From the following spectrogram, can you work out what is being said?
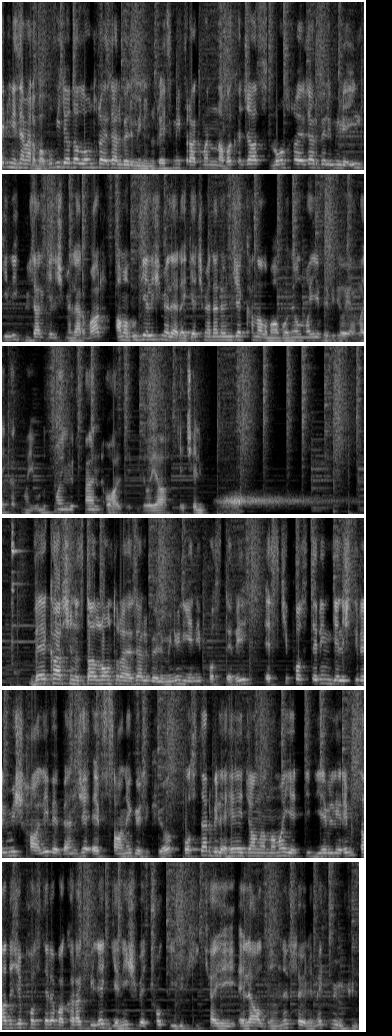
Hepinize merhaba. Bu videoda Londra özel bölümünün resmi fragmanına bakacağız. Londra özel bölümüyle ilgili güzel gelişmeler var. Ama bu gelişmelere geçmeden önce kanalıma abone olmayı ve videoya like atmayı unutmayın lütfen. O halde videoya geçelim. Ve karşınızda Londra özel bölümünün yeni posteri. Eski posterin geliştirilmiş hali ve bence efsane gözüküyor. Poster bile heyecanlanmama yetti diyebilirim. Sadece postere bakarak bile geniş ve çok iyi bir hikayeyi ele aldığını söylemek mümkün.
